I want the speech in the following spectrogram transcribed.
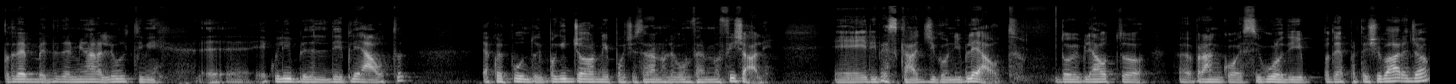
potrebbe determinare gli ultimi eh, equilibri del, dei playout e a quel punto in pochi giorni poi ci saranno le conferme ufficiali e i ripescaggi con i playout, dove i playout eh, Franco è sicuro di poter partecipare già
